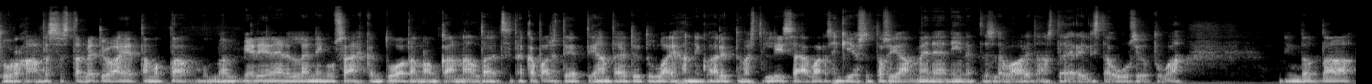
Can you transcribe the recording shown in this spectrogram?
turhaan tässä sitä vetyaihetta, mutta, mä mietin edelleen niin kuin sähkön tuotannon kannalta, että sitä kapasiteettiahan täytyy tulla ihan niin kuin älyttömästi lisää, varsinkin jos se tosiaan menee niin, että sitä vaaditaan sitä erillistä uusiutuvaa. Niin tota,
